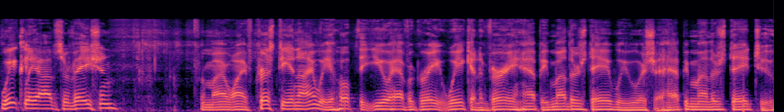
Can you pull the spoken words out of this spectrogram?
weekly observation from my wife Christy and I. We hope that you have a great week and a very happy Mother's Day. We wish a happy Mother's Day to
